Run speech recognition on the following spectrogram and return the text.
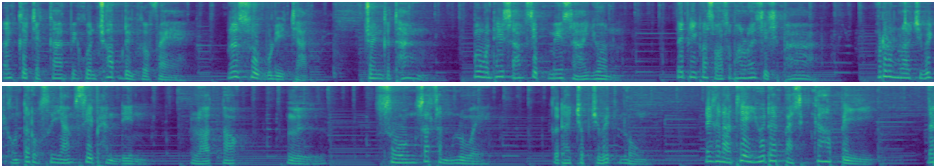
อันเกิดจากการเป็นคนชอบดื่มกาแฟ และสูบบุหรี่จัด จนกระทั่งเมื่อวันที่ 30 เมษายน ในปีพศ 2545 เรื่องราวชีวิตของตลกสยามสีแผ่นดินลอตต็อก หรือสวงซัดสำรวย ก็ได้จบชีวิตลง ในขณะที่อายุได้ 89 ปี และ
